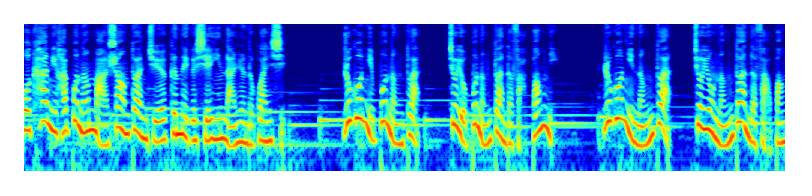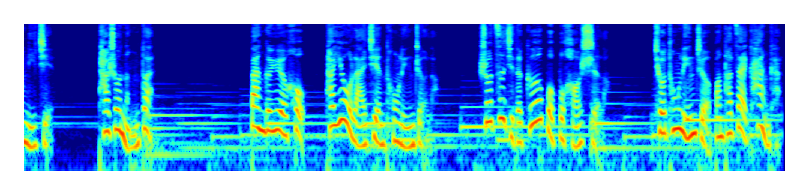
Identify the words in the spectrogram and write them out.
我看你还不能马上断绝跟那个邪淫男人的关系。如果你不能断，就有不能断的法帮你；如果你能断，就用能断的法帮你解。他说能断。半个月后，他又来见通灵者了，说自己的胳膊不好使了，求通灵者帮他再看看。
